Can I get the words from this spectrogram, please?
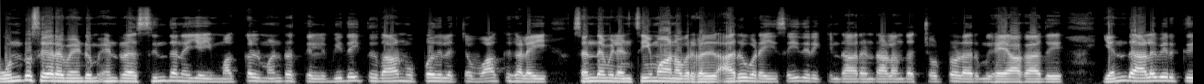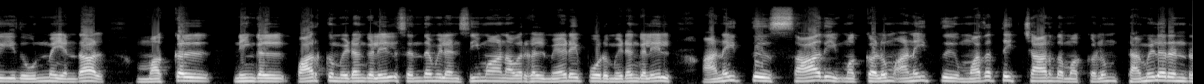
ஒன்று சேர வேண்டும் என்ற சிந்தனையை மக்கள் மன்றத்தில் விதைத்துதான் முப்பது லட்சம் வாக்குகளை செந்தமிழன் சீமான் அவர்கள் அறுவடை செய்திருக்கின்றார் என்றால் அந்த சொற்றொடர் மிகையாகாது. எந்த அளவிற்கு இது உண்மை என்றால் மக்கள் நீங்கள் பார்க்கும் இடங்களில் செந்தமிழன் சீமான் அவர்கள் மேடை போடும் இடங்களில் அனைத்து சாதி மக்களும் அனைத்து மதத்தை சார்ந்த மக்களும் தமிழர் என்ற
